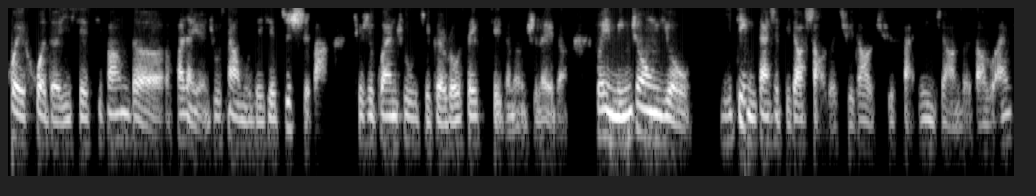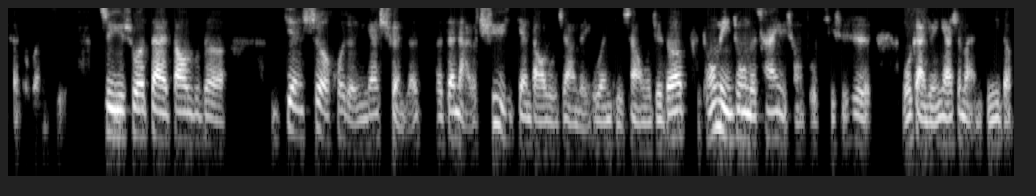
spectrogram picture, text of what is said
会获得一些西方的发展援助项目的一些支持吧，就是关注这个 road safety 等等之类的。所以民众有一定但是比较少的渠道去反映这样的道路安全的问题。至于说在道路的建设或者应该选择在哪个区域建道路这样的一个问题上，我觉得普通民众的参与程度其实是我感觉应该是蛮低的。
